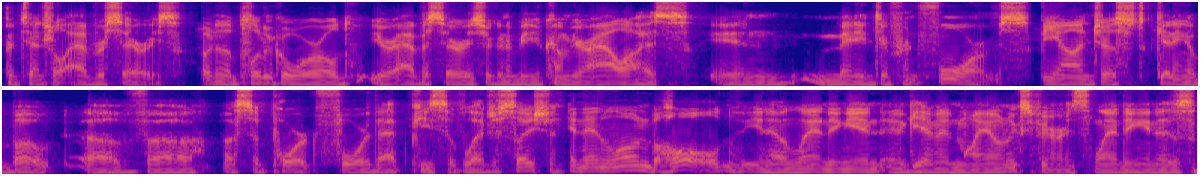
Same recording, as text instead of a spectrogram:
potential adversaries. But in the political world, your adversaries are going to become your allies in many different forms beyond just getting a vote of uh, a support for that piece of legislation. And then lo and behold, you know, landing in, again, in my own experience, landing in as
